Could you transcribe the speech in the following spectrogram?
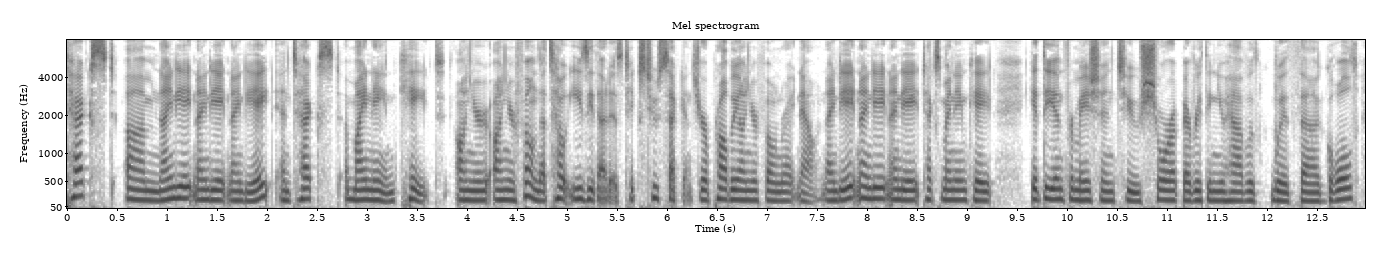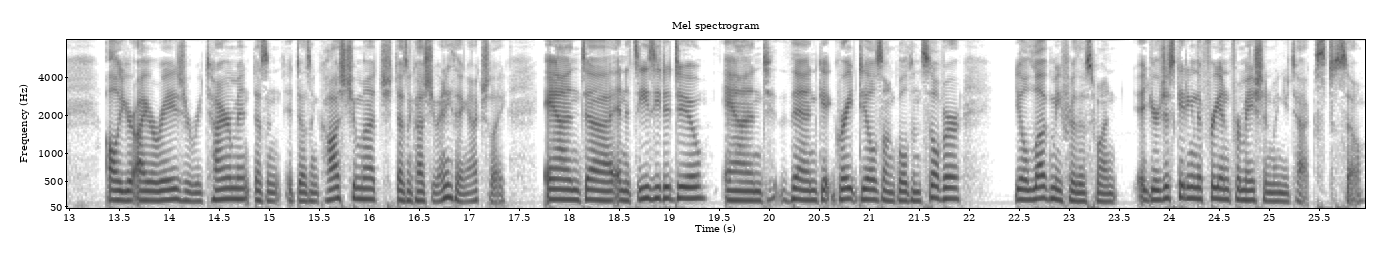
text um, 989898 and text my name Kate on your on your phone. That's how easy that is. takes two seconds. You're probably on your phone right now. 989898. Text my name Kate. Get the information to shore up everything you have with with uh, gold. All your IRAs, your retirement doesn't it doesn't cost you much. Doesn't cost you anything actually, and uh, and it's easy to do. And then get great deals on gold and silver. You'll love me for this one. You're just getting the free information when you text, so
